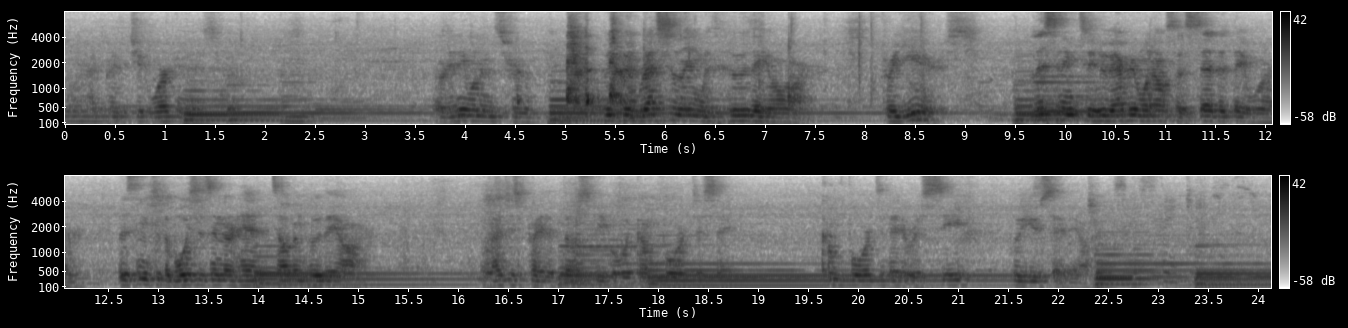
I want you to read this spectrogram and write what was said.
Lord. I pray that you'd work in this room. Lord, anyone in this room who's been wrestling with who they are for years, listening to who everyone else has said that they were, listening to the voices in their head tell them who they are. Lord, I just pray that those people would come forward to say, come forward today to receive who you say they are. Thank you.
